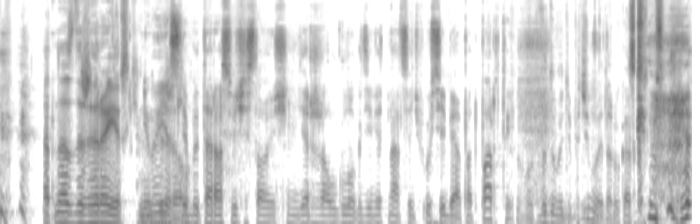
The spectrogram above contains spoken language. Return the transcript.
От нас даже Раевский не Ну, убежал. если бы Тарас Вячеславович не держал ГЛОК 19 у себя под партой, Вот вы думаете, почему эта рука скрыта?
